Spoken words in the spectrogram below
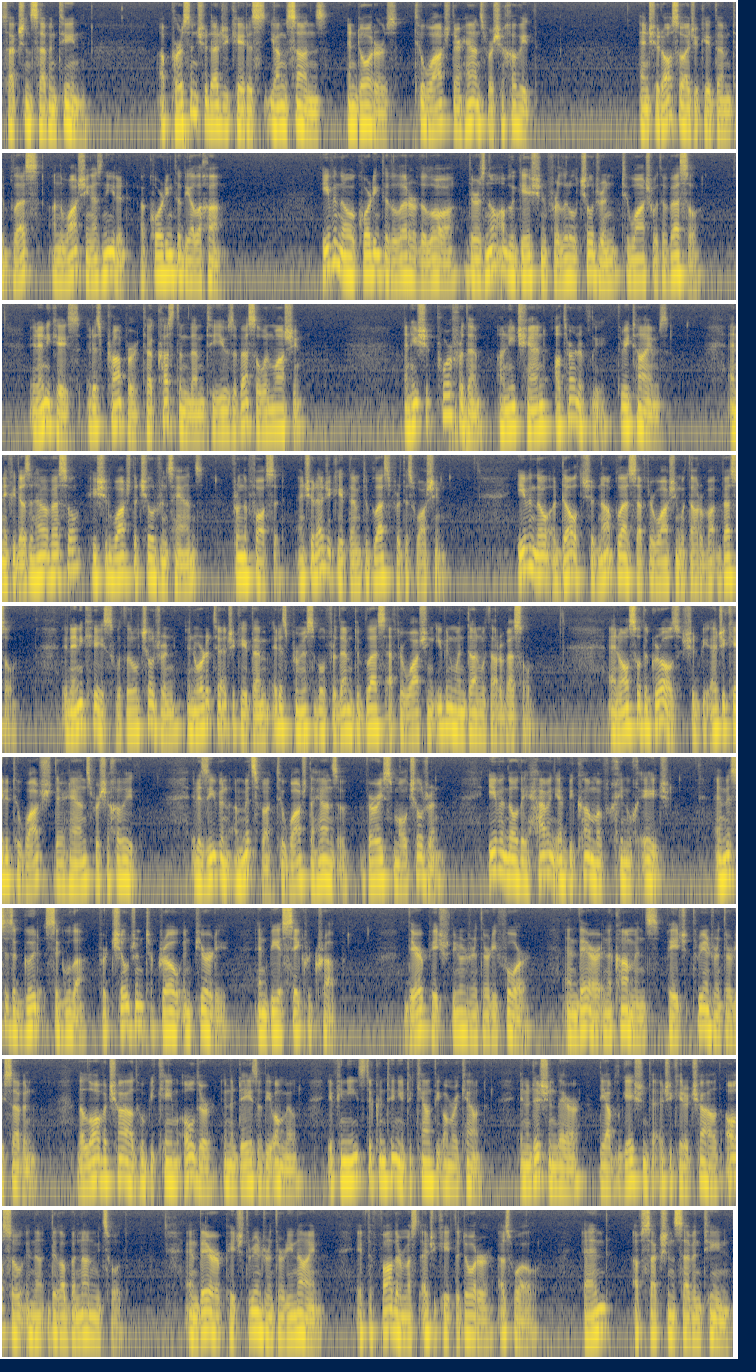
Section 17. A person should educate his young sons and daughters to wash their hands for shacharit, and should also educate them to bless on the washing as needed, according to the halacha. Even though, according to the letter of the law, there is no obligation for little children to wash with a vessel, in any case, it is proper to accustom them to use a vessel when washing. And he should pour for them on each hand alternately three times. And if he doesn't have a vessel, he should wash the children's hands from the faucet and should educate them to bless for this washing. Even though adults should not bless after washing without a vessel, in any case with little children, in order to educate them, it is permissible for them to bless after washing even when done without a vessel and also the girls should be educated to wash their hands for shacharit. It is even a mitzvah to wash the hands of very small children, even though they haven't yet become of chinuch age. And this is a good segula for children to grow in purity and be a sacred crop. There, page 334, and there in the comments, page 337, the law of a child who became older in the days of the Omer, if he needs to continue to count the Omer count. In addition, there, the obligation to educate a child also in the Derabanan mitzvot. And there, page 339, if the father must educate the daughter as well. End of section 17.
